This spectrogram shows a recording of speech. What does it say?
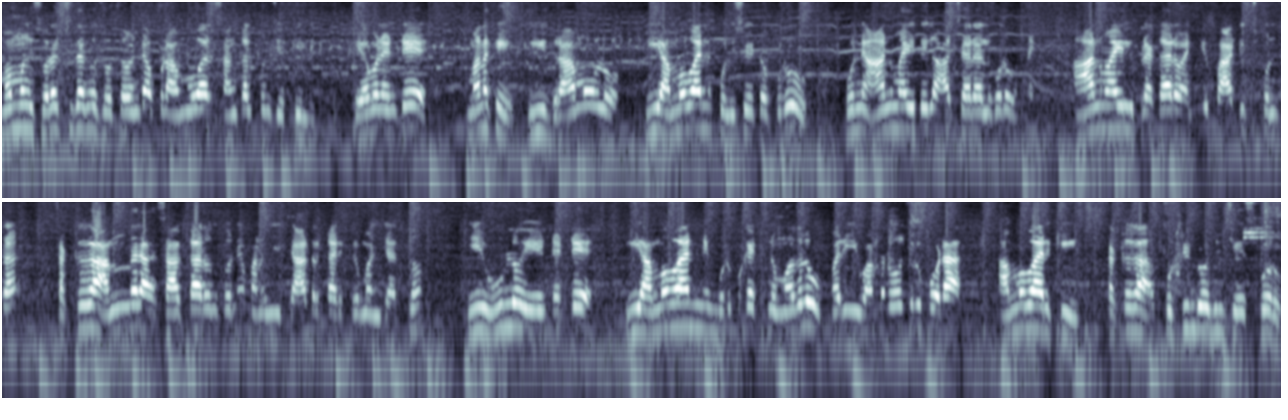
మమ్మల్ని సురక్షితంగా చూస్తామంటే అప్పుడు అమ్మవారి సంకల్పం చెప్పింది. ఏమనంటే మనకి ఈ గ్రామంలో ఈ అమ్మవారిని కొలిసేటప్పుడు కొన్ని ఆన్మాయితీల ఆచారాలు కూడా ఉన్నాయి. ఆన్మాయిల ప్రకారం అన్ని పాటించుకుంటా చక్కగా అందరి సహకారంతోనే మనం ఈ జాతర కార్యక్రమాన్ని చేస్తాం ఈ ఊళ్ళో ఏంటంటే ఈ అమ్మవారిని ముడుపు కట్టిన మొదలు మరి ఈ వంద రోజులు కూడా అమ్మవారికి చక్కగా పుట్టినరోజులు చేసుకోరు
